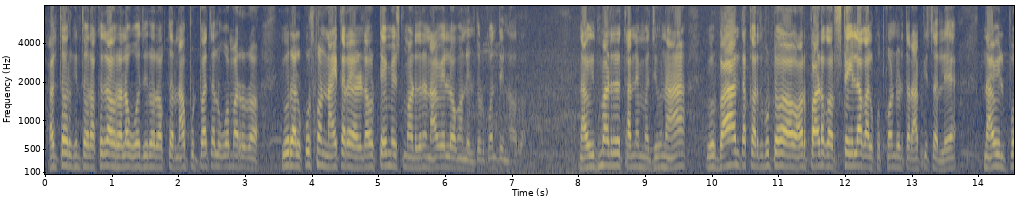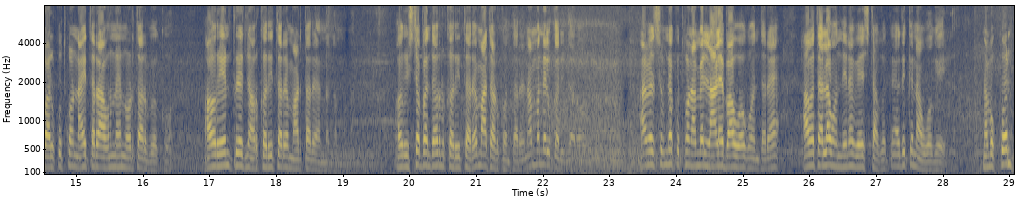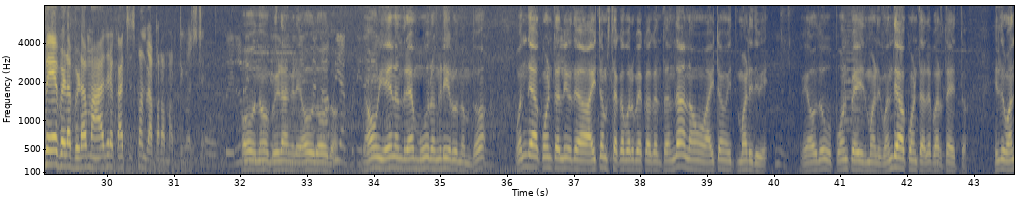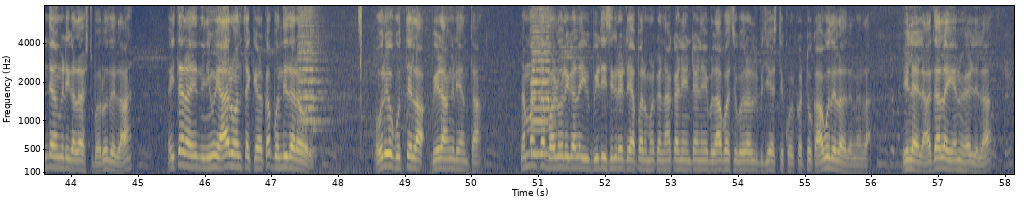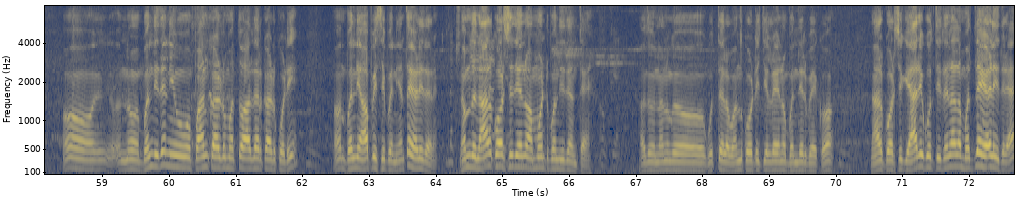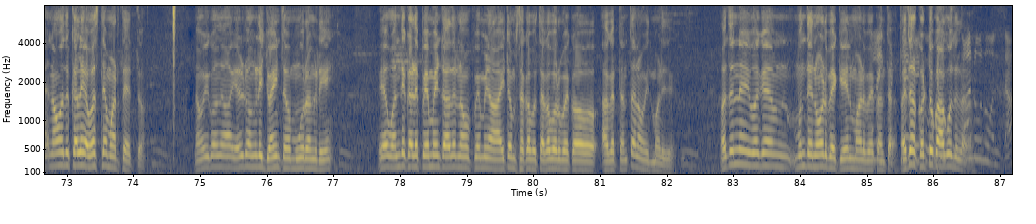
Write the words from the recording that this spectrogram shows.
ಅಂಥವ್ರಿಗಿಂಥವ್ರು ಹಾಕಿದ್ರೆ ಅವರೆಲ್ಲ ಓದಿರೋರು ಹೋಗ್ತಾರೆ ನಾವು ಫುಟ್ಪಾತಲ್ಲಿ ಹೂವು ಮಾರೋರು, ಇವ್ರು ಅಲ್ಲಿ ಕೂರ್ಸ್ಕೊಂಡು ನಾಯ್ತಾರೆ, ಎರಡು ಅವ್ರು ಟೈಮ್ ವೇಸ್ಟ್ ಮಾಡಿದ್ರೆ ನಾವೆಲ್ಲ ಹೋಗೋಣ ಇಲ್ಲಿ ದುಡ್ಕೊಂಡು ತಿನ್ನೋರು. ನಾವು ಇದು ಮಾಡಿದ್ರೆ ತಾನೇ ಮ ಜೀವನ. ಇವ್ರು ಬಾ ಅಂತ ಕರೆದ್ಬಿಟ್ಟು ಅವ್ರ ಪಾಡಿಗೆ ಅವ್ರ ಸ್ಟೈಲಾಗಿ ಅಲ್ಲಿ ಕುತ್ಕೊಂಡಿರ್ತಾರೆ ಆಫೀಸಲ್ಲಿ ನಾವು ಇಲ್ಲಿ ಪ- ಅಲ್ಲಿ ಕುತ್ಕೊಂಡು ನಾಯ್ತಾರೆ ಅವ್ರನ್ನೇ ನೋಡ್ತಾ ಇರಬೇಕು. ಅವ್ರು ಏನು ಪ್ರಯೋಜನ, ಅವ್ರು ಕರೀತಾರೆ, ಮಾಡ್ತಾರೆ ಅನ್ನೋದು ನಮ್ಮನ್ನು ಅವ್ರು ಇಷ್ಟ ಬಂದವ್ರನ್ನ ಕರೀತಾರೆ, ಮಾತಾಡ್ಕೊತಾರೆ ನಮ್ಮ ಮನೇಲಿ ಕರೀತಾರೆ ಅವರು. ಆಮೇಲೆ ಸುಮ್ಮನೆ ಕುತ್ಕೊಂಡು ಆಮೇಲೆ ನಾಳೆ ಬಾ ಹೋಗು ಅಂತಾರೆ. ಅವತ್ತೆಲ್ಲ ಒಂದಿನ ವೇಸ್ಟ್ ಆಗುತ್ತೆ. ಅದಕ್ಕೆ ನಾವು ಹೋಗೇ ಇಲ್ಲ. ನಮಗೆ ಫೋನ್ಪೇ ಬೇಡ, ಬಿಡಮ್ಮ. ಆದರೆ ಕಾಚಿಸ್ಕೊಂಡು ವ್ಯಾಪಾರ ಮಾಡ್ತೀವಿ ಅಷ್ಟೇ. ಹೌದು, ನಾವು ಬೀಳಂಗಡಿ. ಹೌದು ಹೌದು. ನಾವು ಏನಂದರೆ ಮೂರು ಅಂಗಡಿ ಇರೋದು ನಮ್ಮದು ಒಂದೇ ಅಕೌಂಟಲ್ಲಿ ಐಟಮ್ಸ್ ತಗೊಬರ್ಬೇಕಾಗಂತಂದ ನಾವು ಐಟಮ್ ಇದು ಮಾಡಿದ್ದೀವಿ ಯಾವುದು ಫೋನ್ಪೇ ಇದು ಮಾಡಿದ್ವಿ ಒಂದೇ ಅಕೌಂಟಲ್ಲಿ ಬರ್ತಾಯಿತ್ತು ಇಲ್ಲಿ ಒಂದೇ ಅಂಗಡಿಗೆಲ್ಲ ಅಷ್ಟು ಬರೋದಿಲ್ಲ. ಈ ಥರ ನೀವು ಯಾರು ಅಂತ ಕೇಳ್ಕೊ ಬಂದಿದ್ದಾರೆ ಅವರು. ಅವರಿಗೂ ಗೊತ್ತಿಲ್ಲ ಬೀಡ ಅಂಗಡಿ ಅಂತ. ನಮ್ಮಂಥ ಬಡವರಿಗೆಲ್ಲ ಈ ಬಿಡಿ ಸಿಗರೇಟ್ ವ್ಯಾಪಾರ ಮಾಡ್ಕೊಂಡು ನಾಲ್ಕಾಣೆ ಎಂಟಾಣೆ ಲಾಭ ಸಿಗೋದ್ರಲ್ಲಿ ಜಿ ಎಸ್ ಟಿ ಕೊಟ್ಟು ಆಗೋದಿಲ್ಲ ಅದನ್ನೆಲ್ಲ. ಇಲ್ಲ ಇಲ್ಲ, ಅದೆಲ್ಲ ಏನು ಹೇಳಿಲ್ಲ. ನೋ, ಬಂದಿದೆ, ನೀವು ಪಾನ್ ಕಾರ್ಡು ಮತ್ತು ಆಧಾರ್ ಕಾರ್ಡ್ ಕೊಡಿ. ಆ, ಬನ್ನಿ ಆಫೀಸಿಗೆ ಬನ್ನಿ ಅಂತ ಹೇಳಿದ್ದಾರೆ. ನಮ್ಮದು ನಾಲ್ಕು ವರ್ಷದೇನೋ ಅಮೌಂಟ್ ಬಂದಿದೆ ಅಂತೆ. ಅದು ನನಗೂ ಗೊತ್ತಿಲ್ಲ ಒಂದು ಕೋಟಿ ಚಿಲ್ಲರೆ ಏನೋ ಬಂದಿರಬೇಕು. ನಾಲ್ಕು ವರ್ಷಕ್ಕೆ ಯಾರಿಗೆ ಗೊತ್ತಿದ್ದೆನಲ್ಲ ಮೊದಲೇ ಹೇಳಿದರೆ ನಾವು ಅದಕ್ಕೆಲ್ಲ ವ್ಯವಸ್ಥೆ ಮಾಡುತ್ತೆವು ನಾವು ಈಗ ಒಂದು ಎರಡು ಅಂಗಡಿ ಜಾಯಿಂಟ್ ಮೂರು ಅಂಗಡಿ. ಏ ಒಂದೇ ಕಡೆ ಪೇಮೆಂಟ್ ಆದರೆ ನಾವು ಪೇಮೆಂಟ್ ಐಟಮ್ಸ್ ತಗೋ ತಗೊಬರ್ಬೇಕು ಅಂತ ನಾವು ಇದು ಮಾಡಿದ್ವಿ. ಅದನ್ನೇ ಇವಾಗ ಮುಂದೆ ನೋಡಬೇಕು ಏನು ಮಾಡಬೇಕಂತ ಅದ್ರಲ್ಲಿ ಕಟ್ಟೋಕೆ ಆಗೋದಿಲ್ಲ.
